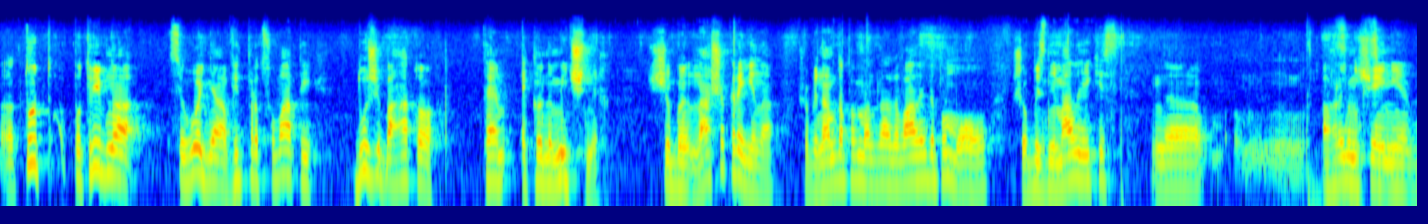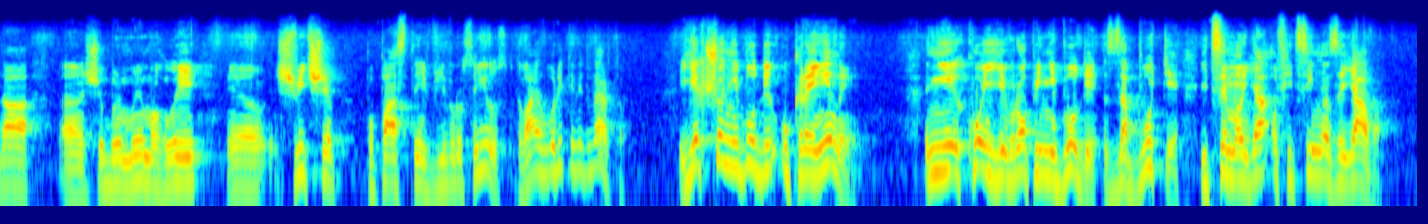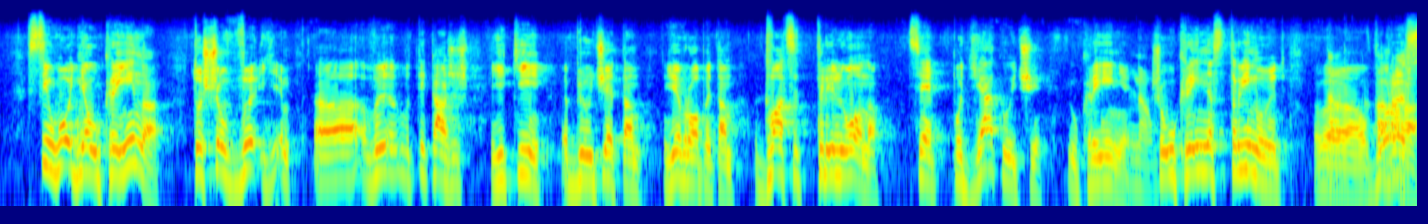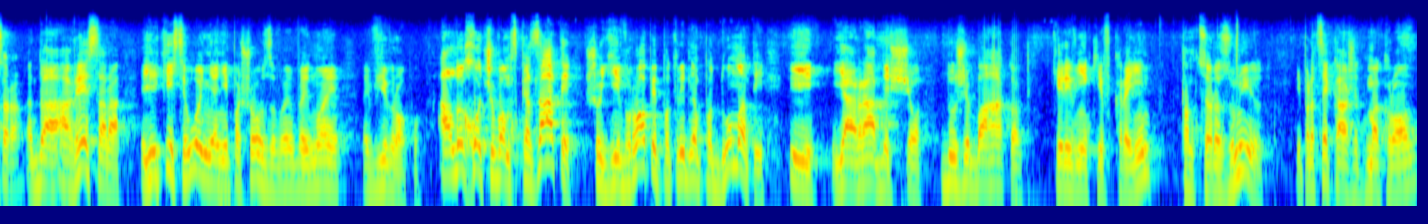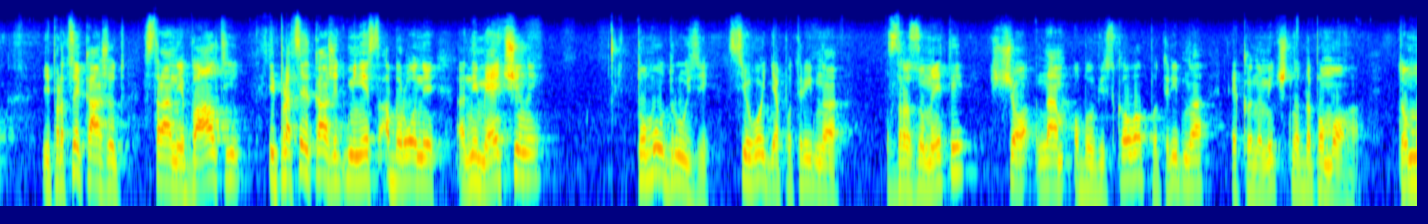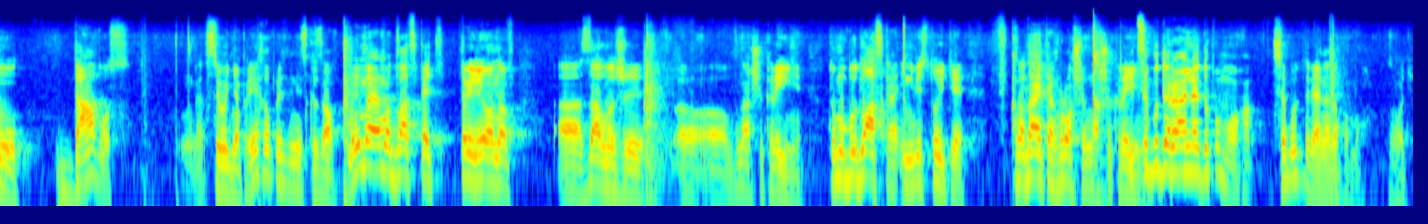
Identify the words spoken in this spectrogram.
Е, Тут потрібно сьогодні відпрацювати дуже багато тем економічних, щоб наша країна, щоб нам надавали допомогу, щоб знімали якісь е, ограничення, да, е, щоб ми могли швидше попасти в Євросоюз. Давай говорити відверто. Якщо не буде України, ніякої Європи не буде. Забудьте, і це моя офіційна заява. Сьогодні Україна, то що в, ви, ти кажеш, який бюджет там Європи там 20 трильйонів. Це подякуючи Україні, No. що Україна стримує е, ворога, агресора. Да, агресора, який сьогодні не пішов з війною в Європу. Але хочу вам сказати, що Європі потрібно подумати, і я радий, що дуже багато керівників країн там це розуміють. І про це кажуть Макрон, і про це кажуть страни Балтії, і про це кажуть міністр оборони е, Німеччини. Тому, друзі, сьогодні потрібно зрозуміти, що нам обов'язково потрібна економічна допомога. Тому Давос сьогодні приїхав президент і сказав: ми маємо 25 трильйонів е, залежі е, в нашій країні. Тому, будь ласка, інвестуйте, вкладайте гроші в нашу країну. І Це буде реальна допомога. Це буде реальна допомога. Згодні.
